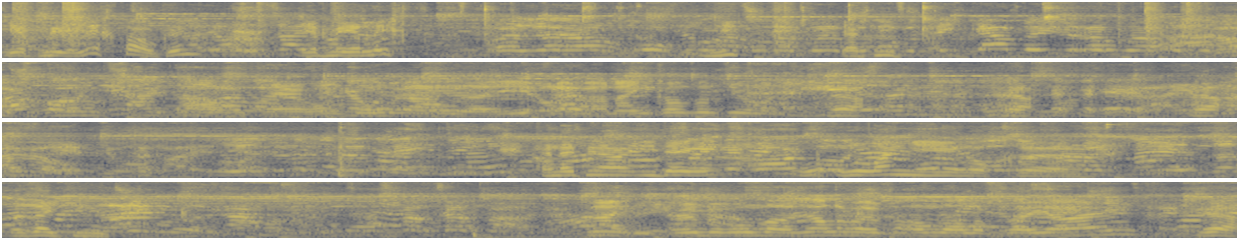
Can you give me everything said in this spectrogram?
Je hebt meer licht ook, hè? Je hebt meer licht. Niet? Juist niet. het EK bezig over. Nou, het eh, rond onderaan. eh, Hier alleen maar aan één kant natuurlijk. Ja. Ja. ja. En heb je nou een idee hoe, hoe lang je hier nog... eh, dat weet je niet. Nee, we begonnen zelf over anderhalf, twee jaar. Ja.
